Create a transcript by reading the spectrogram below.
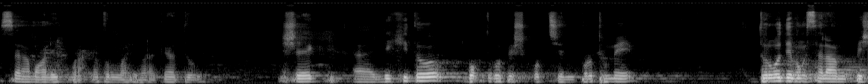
আসসালামু আলাইকুম রহমতুল্লাহ বারাকাত শেখ লিখিত বক্তব্য পেশ করছেন প্রথমে দরুদ এবং সালাম পেশ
